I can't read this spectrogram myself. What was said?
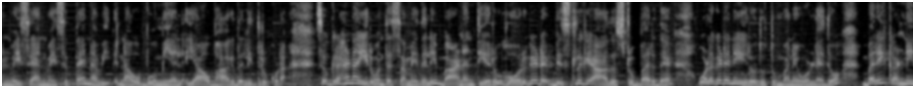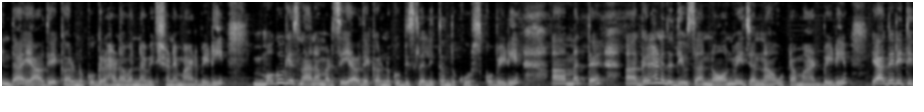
ಅನ್ವಯಿಸೇ ಅನ್ವಯಿಸುತ್ತೆ. ನಾವು ನಾವು ಭೂಮಿಯ ಯಾವ ಭಾಗದಲ್ಲಿದ್ದರೂ ಕೂಡ. ಸೊ ಗ್ರಹಣ ಇರುವಂಥ ಸಮಯದಲ್ಲಿ ಬಾಣಂತಿಯರು ಹೊರಗಡೆ ಬಿಸಿಲಿಗೆ ಆದಷ್ಟು ಬರದೆ ಒಳಗಡೆನೇ ಇರೋದು ತುಂಬಾ ಒಳ್ಳೆಯದು ಬರೀ ಕಣ್ಣಿಂದ ಯಾವುದೇ ಕಾರಣಕ್ಕೂ ಗ್ರಹಣವನ್ನು ವೀಕ್ಷಣೆ ಮಾಡಬೇಡಿ. ಮಗುಗೆ ಸ್ನಾನ ಮಾಡಿಸಿ ಯಾವುದೇ ಕಾರಣಕ್ಕೂ ಬಿಸಿಲಲ್ಲಿ ತಂದು ಕೂರಿಸ್ಕೋಬೇಡಿ. ಮತ್ತು ಗ್ರಹಣದ ದಿವಸ ನಾನ್ ವೆಜನ್ನು ಊಟ ಮಾಡಬೇಡಿ. ಯಾವುದೇ ರೀತಿ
